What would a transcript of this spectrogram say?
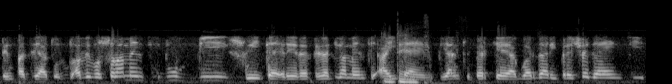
rimpatriato. avevo solamente dubbi sui te- relativamente ai tempi, anche perché a guardare i precedenti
